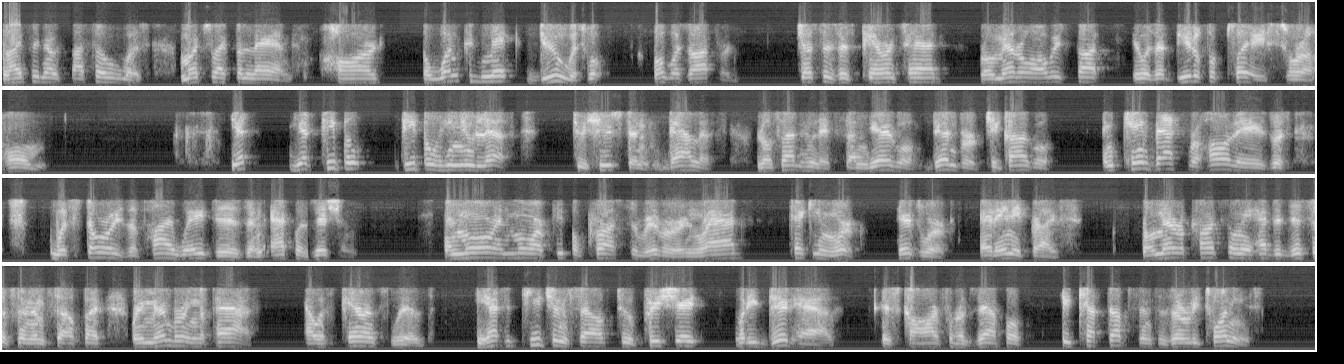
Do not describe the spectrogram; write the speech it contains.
Life in El Paso was much like the land, hard, but one could make do with what what was offered. Just as his parents had, Romero always thought it was a beautiful place or a home. Yet, yet people people he knew left to Houston, Dallas, Los Angeles, San Diego, Denver, Chicago, and came back for holidays with with stories of high wages and acquisition. And more and more people crossed the river in rags, taking work, his work, at any price. Romero constantly had to discipline himself by remembering the past, how his parents lived. He had to teach himself to appreciate what he did have. His car, for example, he kept up since his early 20s.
